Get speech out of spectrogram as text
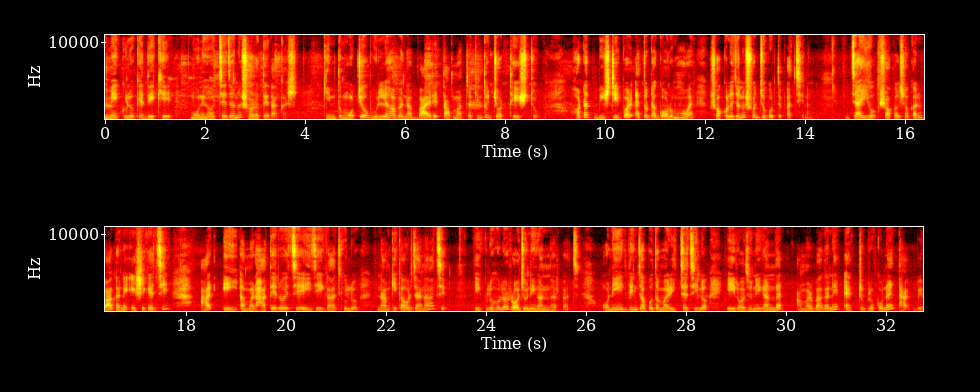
মেঘগুলোকে দেখে মনে হচ্ছে যেন শরতের আকাশ। কিন্তু মোটেও ভুললে হবে না, বাইরের তাপমাত্রা কিন্তু যথেষ্ট। হঠাৎ বৃষ্টির পর এতটা গরম হওয়ায় সকলে যেন সহ্য করতে পারছি না। যাই হোক, সকাল সকাল বাগানে এসে গেছি। আর এই আমার হাতে রয়েছে এই যে গাছগুলো, নাম কি কাউর জানা আছে? এগুলো হলো রজনীগন্ধার গাছ। অনেক দিন যাবৎ আমার ইচ্ছা ছিল এই রজনীগন্ধা আমার বাগানে এক টুকরো কোনায় থাকবে।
